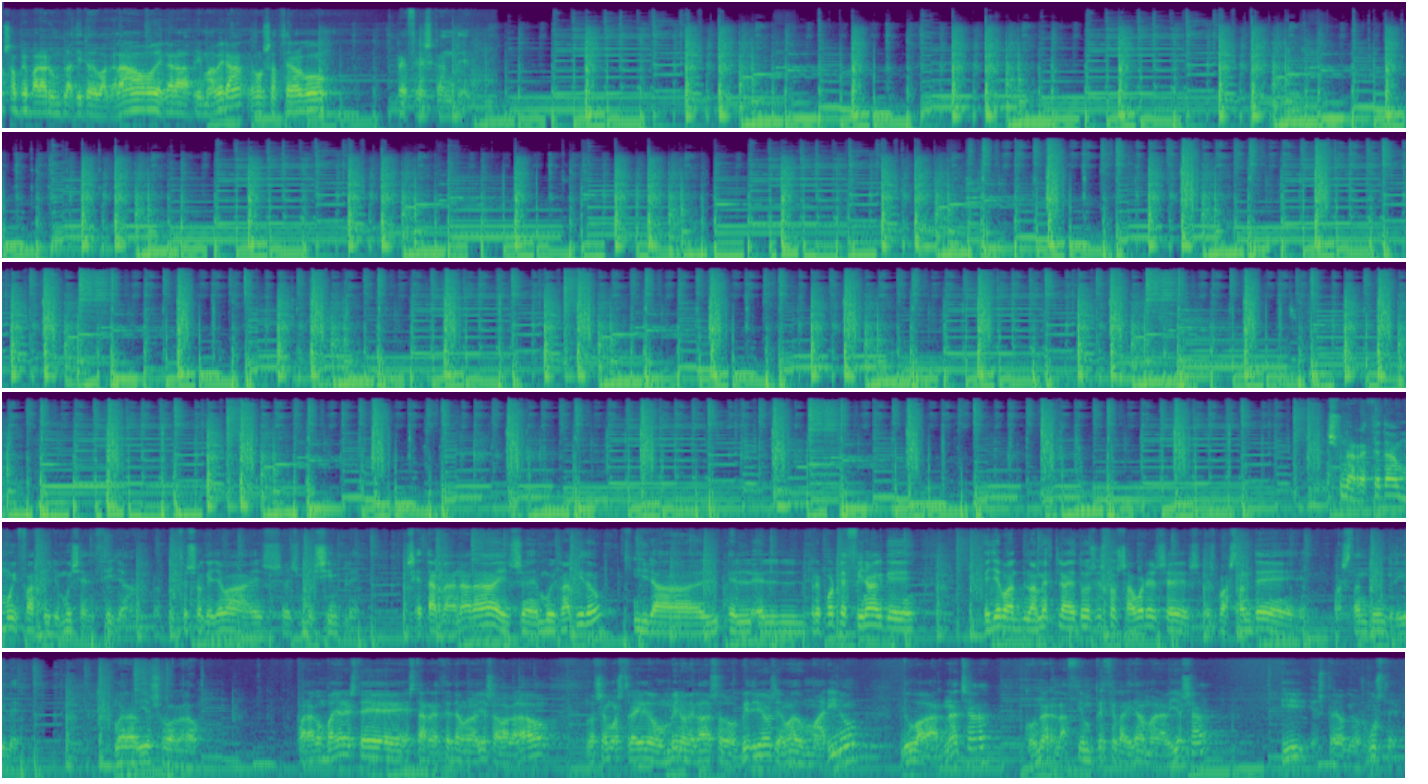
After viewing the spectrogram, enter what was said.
Vamos a preparar un platito de bacalao de cara a la primavera. Vamos a hacer algo refrescante. Es una receta muy fácil y muy sencilla. El proceso que lleva es, es muy simple. Se tarda nada, es eh, muy rápido y la- el, el- el reporte final que, que lleva la mezcla de todos estos sabores es, es bastante, bastante increíble. Maravilloso bacalao. Para acompañar este- esta receta maravillosa de bacalao, nos hemos traído un vino de cada de los vidrios llamado Marino, de uva garnacha, con una relación precio-calidad maravillosa y espero que os guste.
